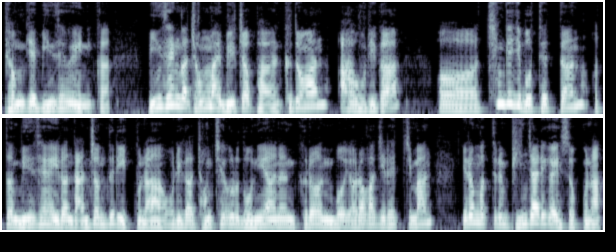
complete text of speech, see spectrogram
병제 민생 회의니까 민생과 정말 밀접한 그동안 아 우리가 어, 챙기지 못했던 어떤 민생의 이런 난점들이 있구나. 우리가 정책으로 논의하는 그런 뭐 여러 가지를 했지만 이런 것들은 빈자리가 있었구나.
